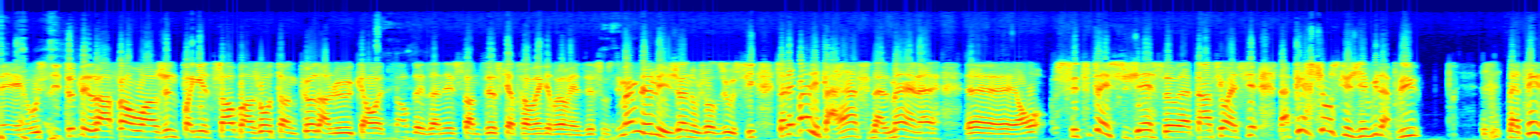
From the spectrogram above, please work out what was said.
mais aussi, tous les enfants ont mangé une poignée de sable en jouant au Tonka dans le carré de sable des années 70, 80, 90 aussi. Même là, les jeunes aujourd'hui aussi. Ça dépend des parents, finalement. Euh, c'est tout un sujet ça. Attention à. La pire chose que j'ai vue la plus ben, tu sais,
